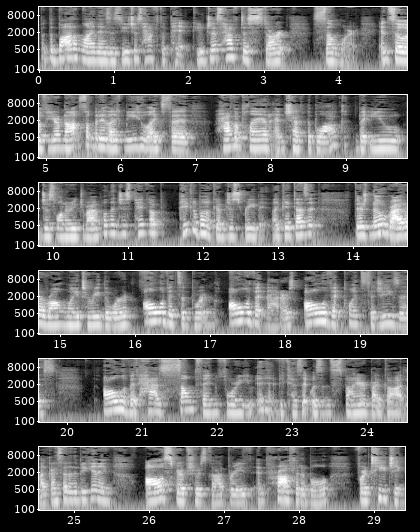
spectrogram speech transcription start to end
But the bottom line is is you just have to pick. You just have to start somewhere. And so if you're not somebody like me who likes to have a plan and check the block, but you just want to read your Bible, then just pick up pick a book and just read it. Like it doesn't there's no right or wrong way to read the word. All of it's important. All of it matters. All of it points to Jesus. All of it has something for you in it because it was inspired by God. Like I said in the beginning, all scripture is God breathed and profitable for teaching,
